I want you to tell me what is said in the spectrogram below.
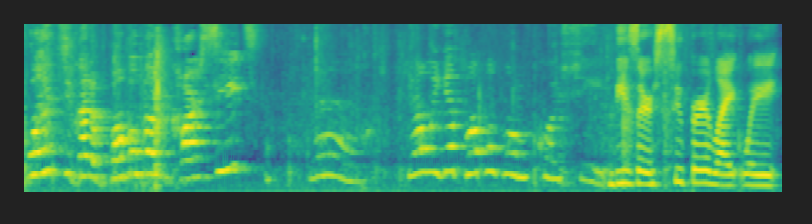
What? You got a bubble bum car seat? Yeah. Yeah, we get bubble bum car seat. These are super lightweight,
